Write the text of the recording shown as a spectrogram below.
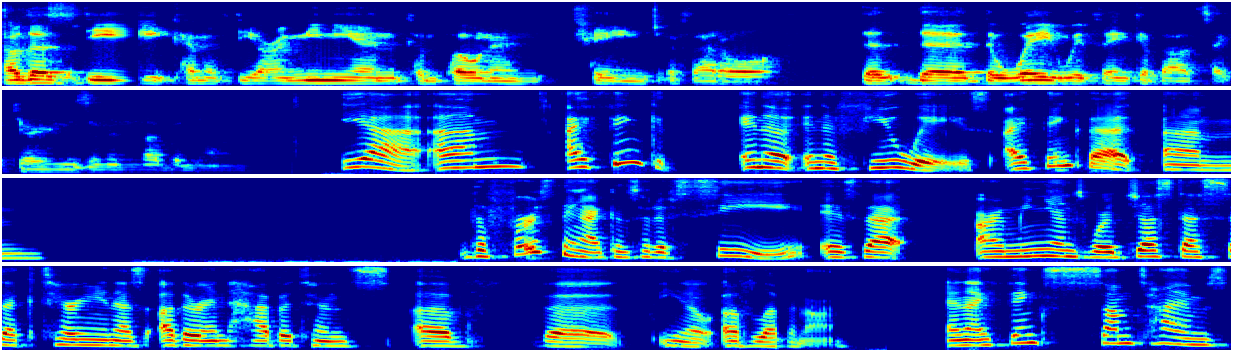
How does the kind of the armenian component change if at all the the, the way we think about sectarianism in lebanon yeah um, i think in a in a few ways. I think that um, the first thing I can sort of see is that Armenians were just as sectarian as other inhabitants of the you know of Lebanon, and I think sometimes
